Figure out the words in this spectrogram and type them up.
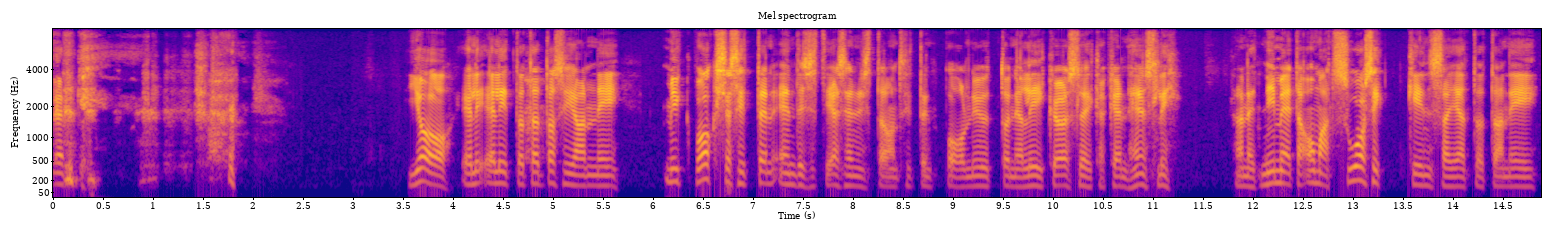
Joo, eli, eli tota, tosiaan niin Mick Box ja sitten entisistä jäsenistä on sitten Paul Newton ja Lee Kersley ja Ken Hensley. Hänet nimetä omat suosikkinsa ja tota, niin,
